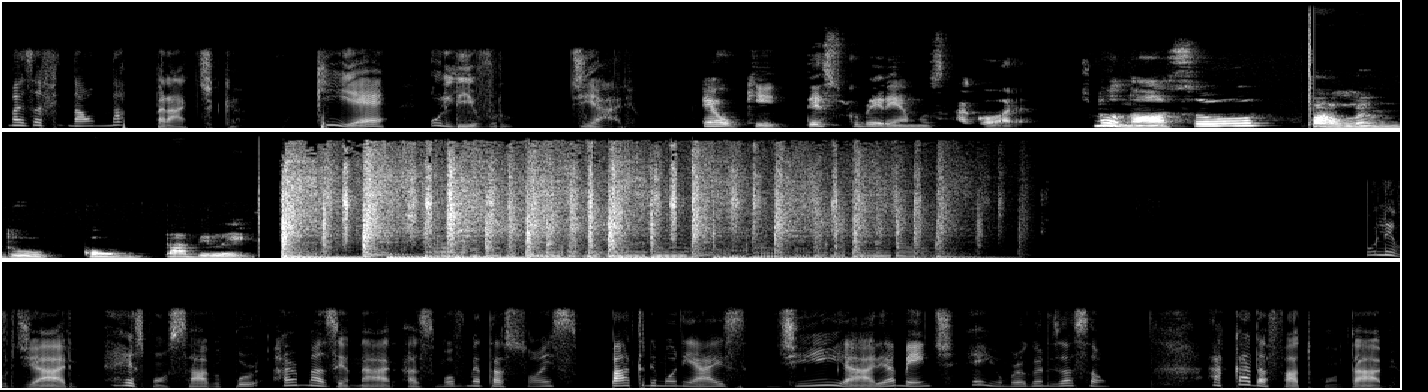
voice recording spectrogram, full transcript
Mas afinal, na prática, o que é o livro diário? É o que descobriremos agora no nosso Falando Contabilês. O livro diário é responsável por armazenar as movimentações patrimoniais diariamente em uma organização. A cada fato contábil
